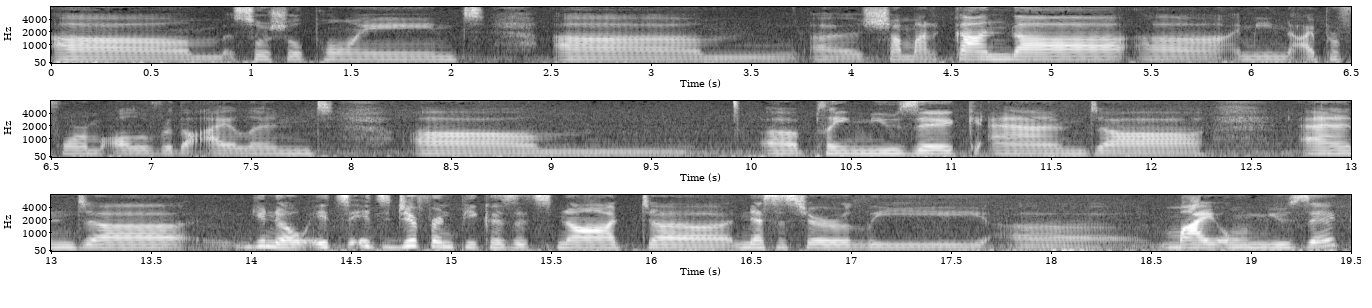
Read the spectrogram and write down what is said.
um, Social Point, um, uh, Shamarkanda. Uh, I mean, I perform all over the island, um, uh, playing music and uh, and uh, you know it's it's different because it's not uh, necessarily uh, my own music,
